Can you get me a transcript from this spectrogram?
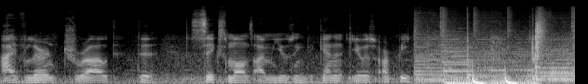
I've learned throughout the six months I'm using the Canon EOS RP.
